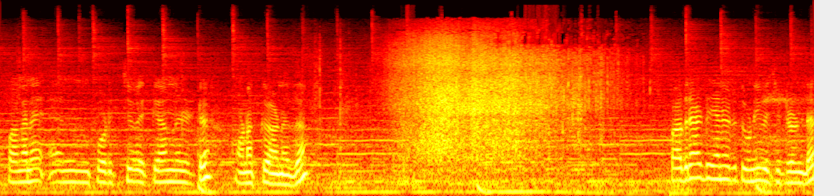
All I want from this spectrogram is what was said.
അപ്പം അങ്ങനെ പൊടിച്ച് വെക്കാൻ വേണ്ടിയിട്ട് ഉണക്കുകയാണിത് അപ്പോൾ അതിനായിട്ട് ഞാനൊരു തുണി വെച്ചിട്ടുണ്ട്.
